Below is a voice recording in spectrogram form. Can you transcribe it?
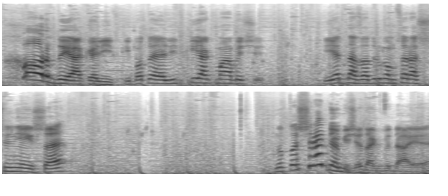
hordy jak elitki, bo te elitki jak ma być jedna za drugą coraz silniejsze, no to średnio mi się tak wydaje.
